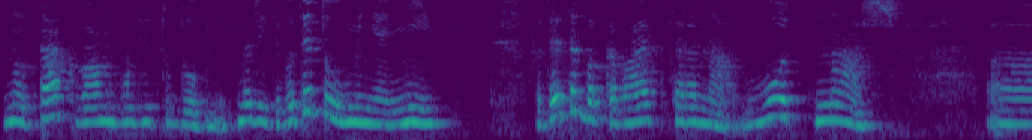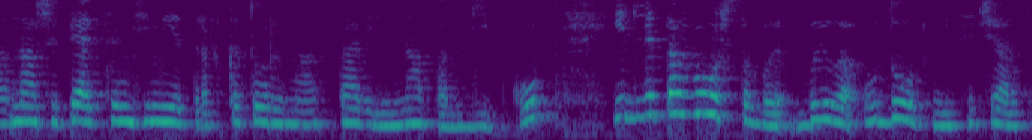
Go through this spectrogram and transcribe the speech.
но так вам будет удобнее. Смотрите, вот это у меня низ, вот это боковая сторона. Вот наш, э, наши 5 сантиметров, которые мы оставили на подгибку. И для того, чтобы было удобнее сейчас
